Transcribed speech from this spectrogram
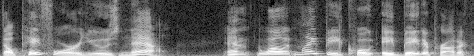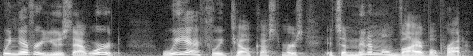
they'll pay for or use now? And while it might be, quote, a beta product, we never use that word. We actually tell customers it's a minimum viable product.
